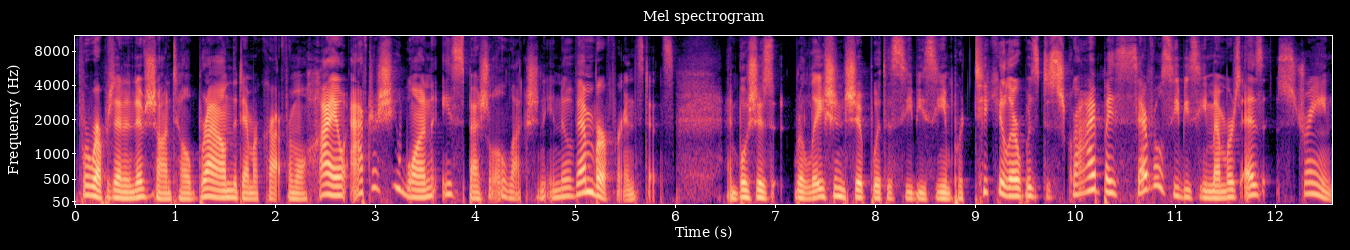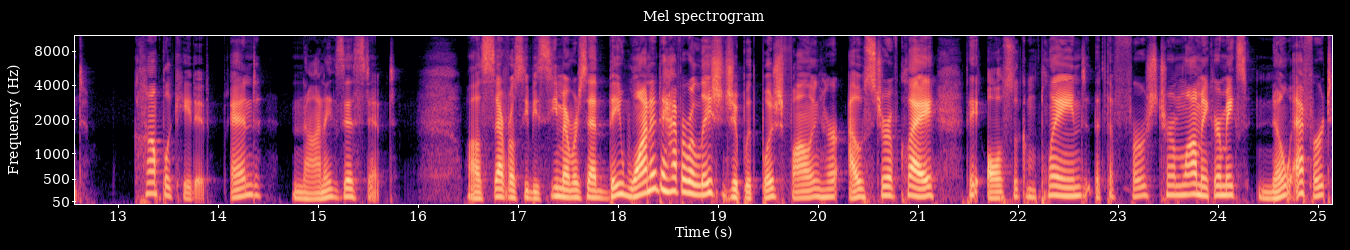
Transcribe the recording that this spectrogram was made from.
for Representative Shontel Brown, the Democrat from Ohio, after she won a special election in November, for instance. And Bush's relationship with the CBC in particular was described by several CBC members as strained, complicated, and non existent. While several CBC members said they wanted to have a relationship with Bush following her ouster of Clay, they also complained that the first term lawmaker makes no effort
